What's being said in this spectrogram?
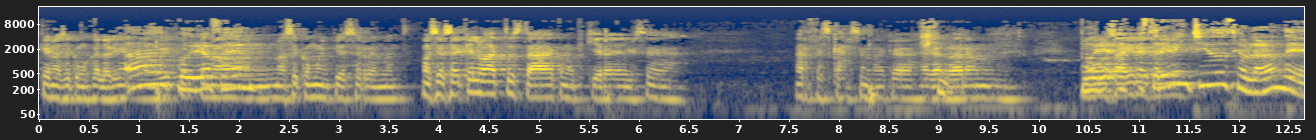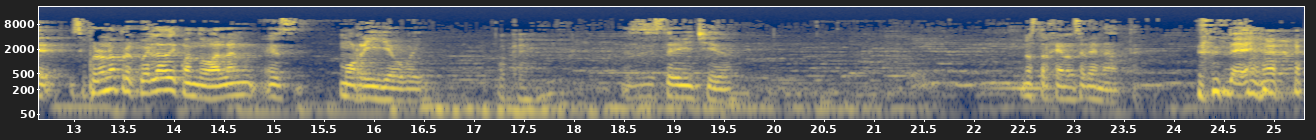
que no sé cómo jalaría. Ah, ¿no, podría no, ser. No sé cómo empieza realmente. O sea, sé que el vato está como que quiere irse a, a refrescarse, ¿no? Que a agarrar un... Podría- aires, estaría bien chido si hablaran de... Si fuera una precuela de cuando Alan es morrillo, güey. Ok. Eso sí estaría bien chido. Nos trajeron serenata. De...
